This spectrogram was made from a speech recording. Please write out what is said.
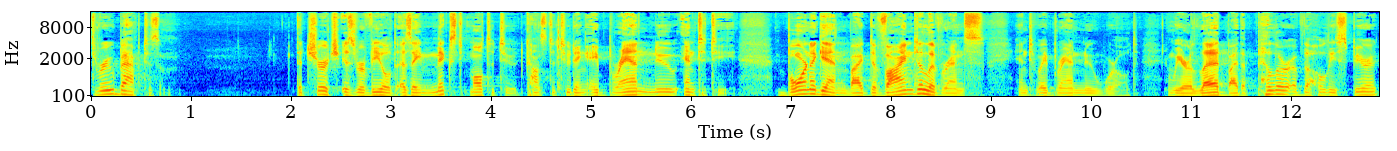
through baptism, the church is revealed as a mixed multitude constituting a brand new entity, born again by divine deliverance into a brand new world. And we are led by the pillar of the Holy Spirit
